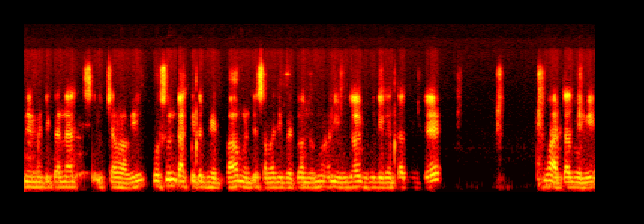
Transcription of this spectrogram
निर्मिती करण्यास इच्छा व्हावी. पुसून टाकीत भेदभाव म्हणजे सामाजिक भेदभाव नमून आणि उजाळ दिगंतात म्हणजे भारतात भूमी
